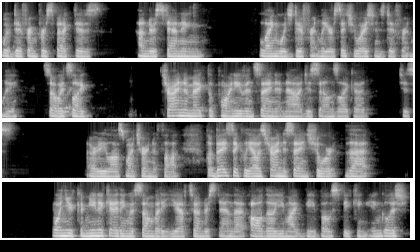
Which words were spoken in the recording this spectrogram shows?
with different perspectives understanding language differently or situations differently. So it's right. like trying to make the point even saying it now it just sounds like a just I already lost my train of thought but basically i was trying to say in short that when you're communicating with somebody, you have to understand that although you might be both speaking English,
